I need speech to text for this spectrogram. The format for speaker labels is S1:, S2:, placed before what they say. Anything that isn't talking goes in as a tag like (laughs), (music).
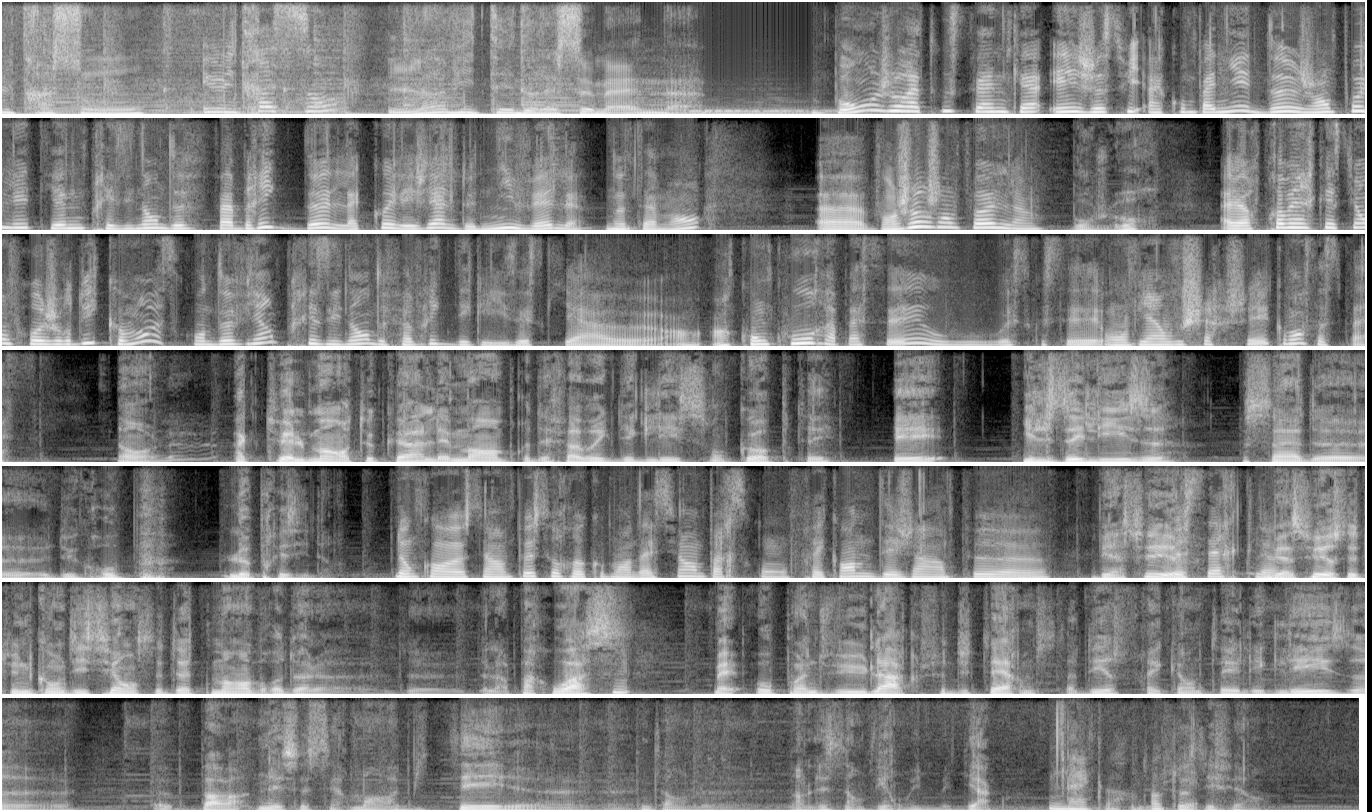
S1: Ultrason,
S2: Ultrason,
S1: l'invité de la semaine.
S3: Bonjour à tous, c'est Anka et je suis accompagnée de Jean-Paul Etienne, président de Fabrique de la collégiale de Nivelles notamment. Euh, bonjour Jean-Paul.
S4: Bonjour.
S3: Alors première question pour aujourd'hui, comment est-ce qu'on devient président de Fabrique d'église? Est-ce qu'il y a euh, un, un concours à passer ou est-ce que c'est on vient vous chercher? Comment ça se passe?
S4: Non, actuellement, en tout cas, les membres des fabriques d'église sont cooptés et ils élisent au sein de- du groupe le président.
S3: Donc c'est un peu sur recommandation parce qu'on fréquente déjà un peu euh,
S4: Bien
S3: le cercle.
S4: bien sûr, c'est une condition, c'est d'être membre de la, de, de la paroisse,
S3: Mm.
S4: mais au point de vue large du terme, c'est-à-dire fréquenter l'église, euh, euh, pas nécessairement habiter euh, dans, le, dans les environs immédiats.
S3: D'accord.
S4: C'est deux
S3: ok.
S4: choses différentes.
